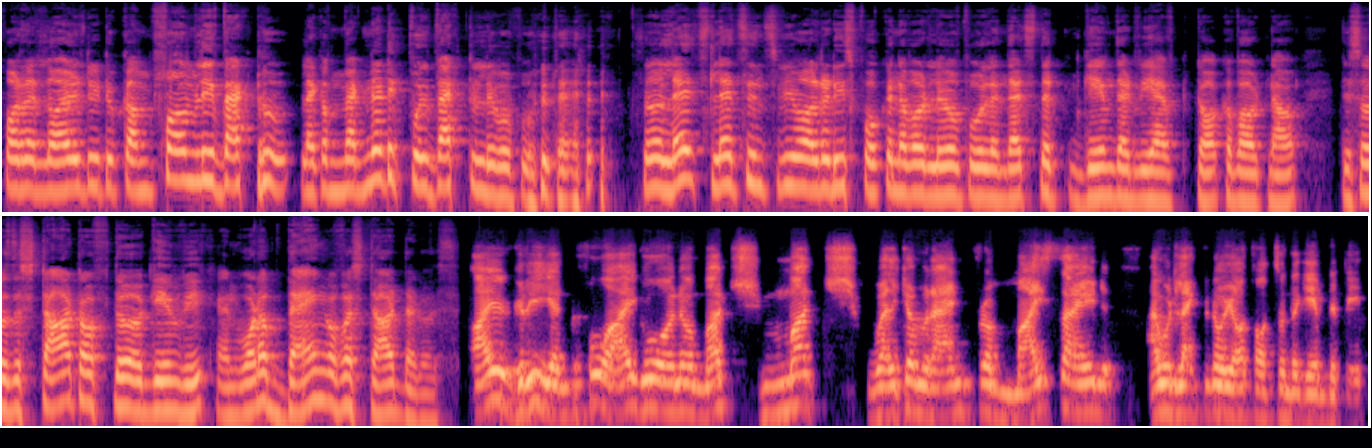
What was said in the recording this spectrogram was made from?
for that loyalty to come firmly back to like a magnetic pull back to Liverpool there. So let's let's since we've already spoken about Liverpool and that's the game that we have to talk about now. This was the start of the game week, and what a bang of a start that was. I agree. And before I go on a much, much welcome rant from my side, I would like to know your thoughts on the game debate.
